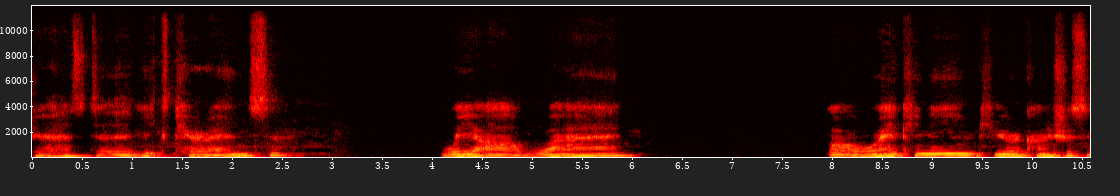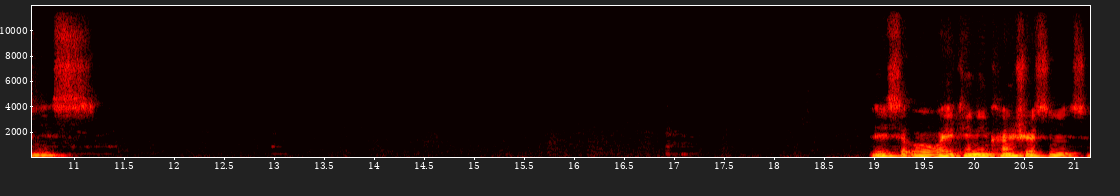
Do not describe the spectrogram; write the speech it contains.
Just uh, experience. We are one awakening pure consciousness. This awakening consciousness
